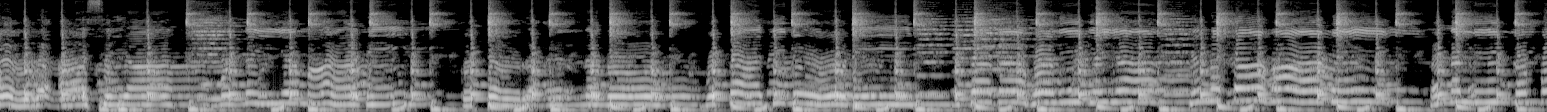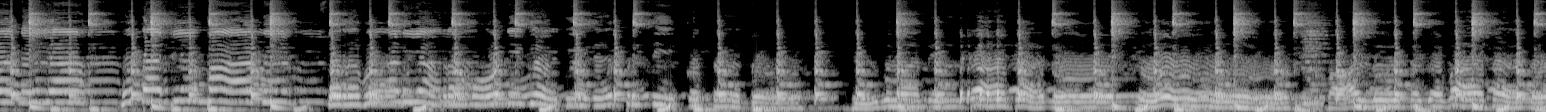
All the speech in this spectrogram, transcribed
ಕೊಟ್ಟವರ ಆಸೆಯ ಮನಯ್ಯ ಮಾಡಿ ಕೊಟ್ಟವರ ಅನ್ನನು ಮುತ್ತಾಗಿ ನೋಡಿ. ಸದ ಹೊಳಿಗೆಯ ಕನಕ ಹಾಡಿ, ಕಣ್ಣಲ್ಲಿ ಕಂಬನಯ್ಯ ಮುತ್ತಾಗಿ ಮಾಡಿ. ಸರವಳಿಯ ರಮೋನಿಗೆ ನೀನೆ ಪ್ರೀತಿ ಕೊಟ್ಟನು ತಿರುಗುವ ನಿಂದಾದನು ಬಾಳು ನಗವಾದನು.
